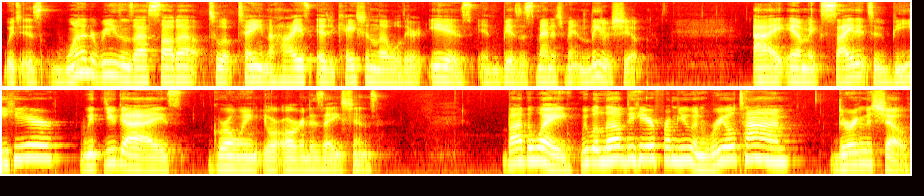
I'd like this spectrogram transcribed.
which is one of the reasons I sought out to obtain the highest education level there is in business management and leadership. I am excited to be here with you guys growing your organizations. By the way, we would love to hear from you in real time during the show.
